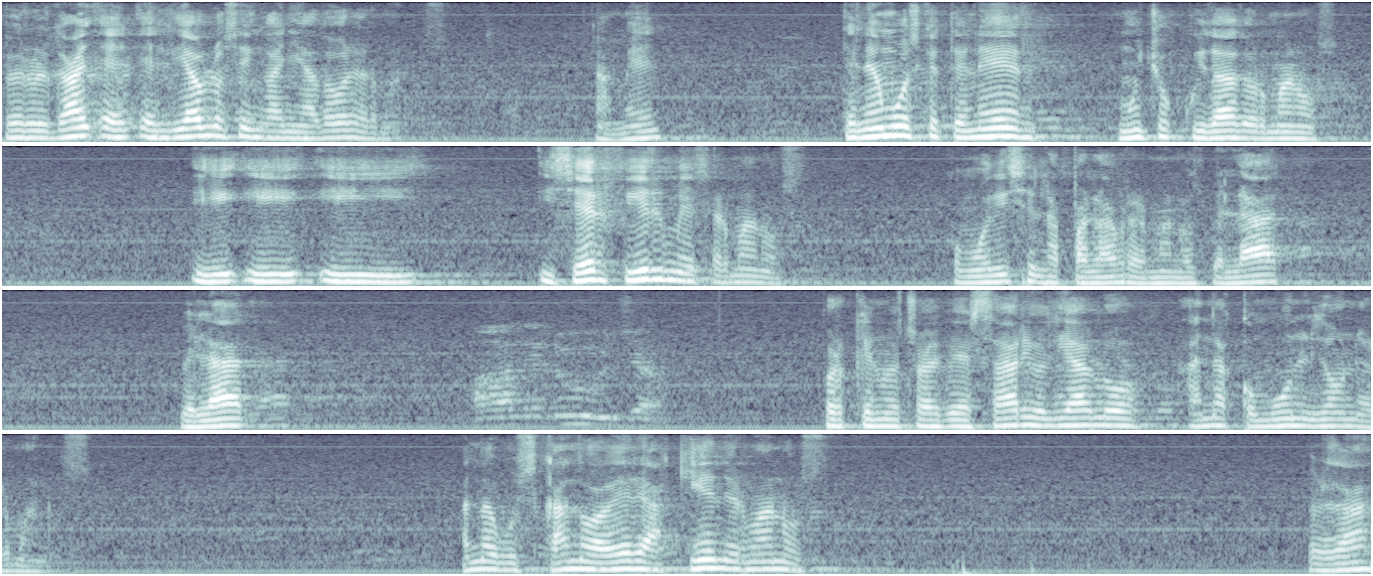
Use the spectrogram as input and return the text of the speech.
Pero el, diablo es engañador, hermanos. Amén. Tenemos que tener mucho cuidado, hermanos. Y, y, ser firmes, hermanos. Como dice la palabra, hermanos, velad. Velad. Porque nuestro adversario, el diablo, anda como un león, hermanos. Anda buscando a ver a quién, hermanos, ¿verdad?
